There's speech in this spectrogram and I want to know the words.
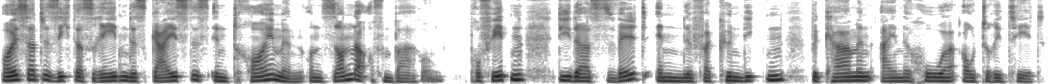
äußerte sich das Reden des Geistes in Träumen und Sonderoffenbarung. Propheten, die das Weltende verkündigten, bekamen eine hohe Autorität.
